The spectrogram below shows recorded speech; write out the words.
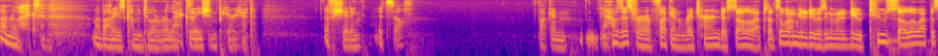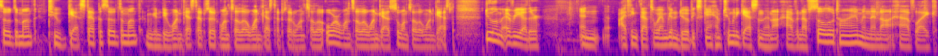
I'm relaxing. My body's coming to a relaxation period of shitting itself. Fucking, how's this for a fucking return to solo episode? So, what I'm gonna do is I'm gonna do two solo episodes a month and two guest episodes a month. I'm gonna do one guest episode, one solo, one guest episode, one solo, or one solo, one guest, so one solo, one guest. Do them every other. And I think that's the way I'm gonna do it because I can't have too many guests and then not have enough solo time and then not have like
